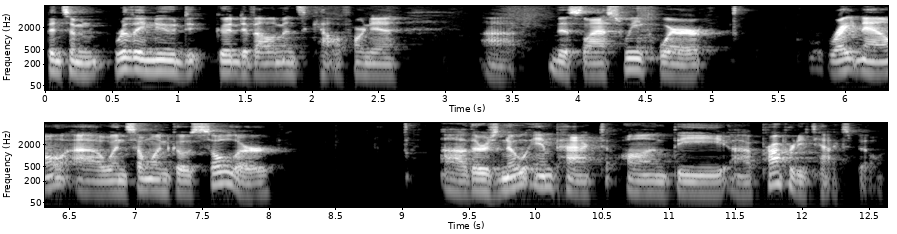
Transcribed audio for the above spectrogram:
been some really new d- good developments in california uh, this last week where right now uh, when someone goes solar uh, there's no impact on the uh, property tax bill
